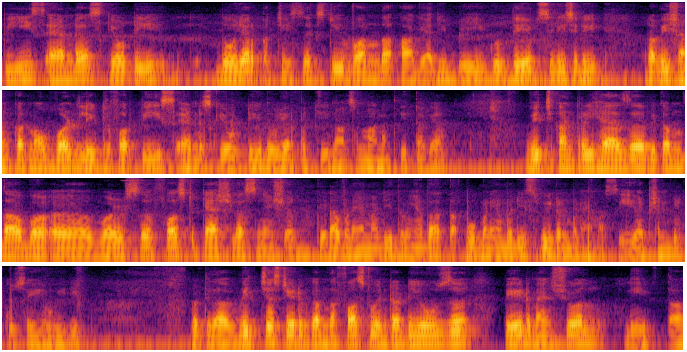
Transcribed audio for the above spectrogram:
peace and security 2025 61 ਦਾ ਆ ਗਿਆ ਜੀ। ਬੀ ਗੁਰਦੇਵ ਸ੍ਰੀ ਸ੍ਰੀ ਰਵੀ ਸ਼ੰਕਰ ਨੂੰ world leader for peace and security 2025 ਨਾਲ ਸਨਮਾਨਿਤ ਕੀਤਾ ਗਿਆ। ਵਿਚ country has become the world's first cashless nation ਕਿਹੜਾ ਬਣਿਆ ਮਾ ਜੀ ਦੁਨੀਆ ਦਾ? ਤਾਂ ਉਹ ਬਣਿਆ ਮਾ ਜੀ ਸਵੀਡਨ ਬਣਿਆ ਮਾ ਸੀ ਆਪਸ਼ਨ ਬਿਲਕੁਲ ਸਹੀ ਹੋਗੀ ਜੀ। 50 ਦਾ ਵਿਚ state become the first to introduce paid menstrual leave ਤਾਂ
